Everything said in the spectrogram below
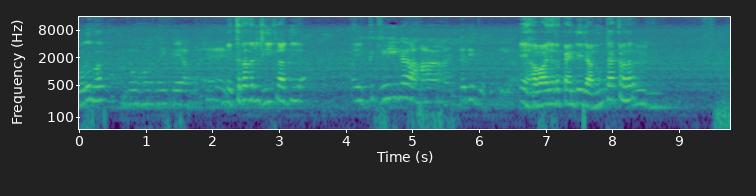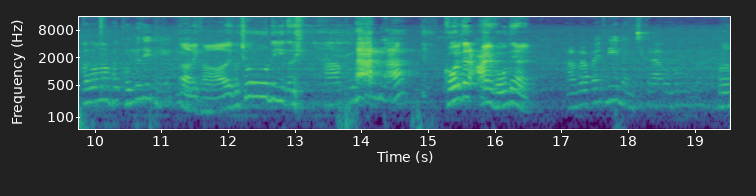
ਉਹਦੇ ਫ਼ਰਕ ਦੋਹਾਂ ਦਾ। ਇੱਕ ਤਾਂ ਤੇਰੀ ਠੀਕ ਲੱਗਦੀ ਆ। ਇੱਕ ਠੀਕ ਆ ਹਾਂ ਅੰਦਰ ਹੀ ਦੁਖਦੀ ਆ। ਇਹ ਹਵਾ ਜਦ ਪੈਂਦੀ ਜਦ ਨੂੰ ਤੱਕਣ ਫਿਰ। ਹਵਾ ਮਾ ਫਿਰ ਖੁੱਲਦੀ ਨਹੀਂ ਆ ਦੇਖ ਹਾਂ ਆਹ ਦੇਖੋ ਛੋਟੀ ਜਿਹੀ ਕਰੀ ਹਾਂ ਖੁੱਲਦੀ ਆ ਖੋਲ ਕੇ ਐਂ ਖੋਲਦੇ ਆ। ਹਵਾ ਪੈਂਦੀ ਹੈ ਲੰਚ ਖਰਾਬ ਹੋਊਗਾ ਹਾਂ।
